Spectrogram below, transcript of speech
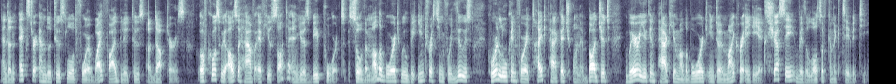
and an extra M.2 slot for Wi-Fi Bluetooth adapters. Of course, we also have a few SATA and USB ports, so the motherboard will be interesting for those who are looking for a tight package on a budget where you can pack your motherboard into a micro ATX chassis with lots of connectivity.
